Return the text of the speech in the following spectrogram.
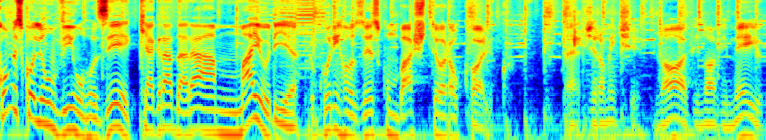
Como escolher um vinho rosé que agradará a maioria? Procurem rosés com baixo teor alcoólico. né? Geralmente 9, 9,5.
